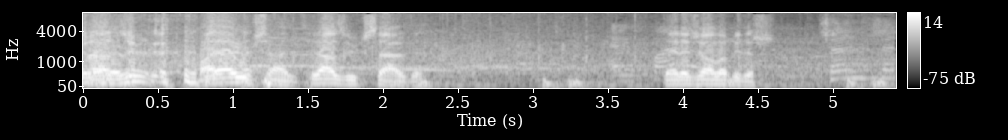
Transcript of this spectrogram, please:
birazcık Bayağı- bayağı yükseldi. Biraz yükseldi. Derece alabilir. Chun, chun,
